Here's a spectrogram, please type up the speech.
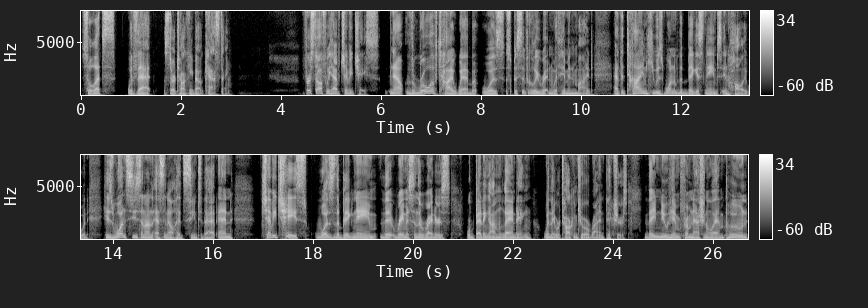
So let's, with that, start talking about casting. First off, we have Chevy Chase. Now, the role of Ty Webb was specifically written with him in mind. At the time, he was one of the biggest names in Hollywood. His one season on SNL had seen to that, and Chevy Chase was the big name that Ramis and the writers were betting on landing when they were talking to Orion Pictures. They knew him from National Lampoon,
